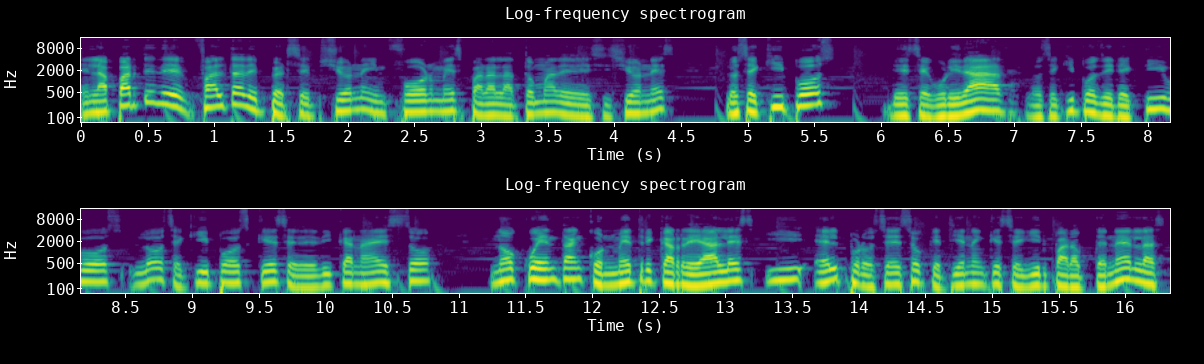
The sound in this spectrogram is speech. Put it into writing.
En la parte de falta de percepción e informes para la toma de decisiones, los equipos de seguridad, los equipos directivos, los equipos que se dedican a esto, no cuentan con métricas reales y el proceso que tienen que seguir para obtenerlas.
